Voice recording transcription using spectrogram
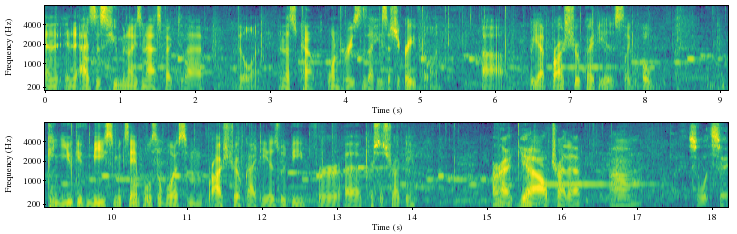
and, it, and, it, adds this humanizing aspect to that villain, and that's kind of one of the reasons that he's such a great villain. Uh, but yeah, broad stroke ideas. Like, oh, can you give me some examples of what some broad stroke ideas would be for a of Strahd game? All right, yeah, I'll try that. Um, so let's see.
